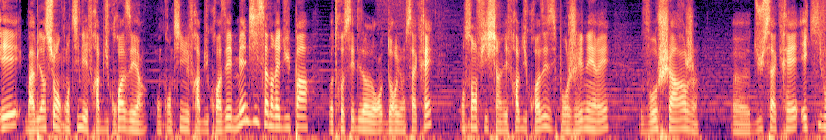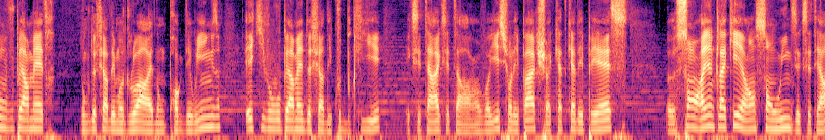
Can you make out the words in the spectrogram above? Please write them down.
et bah bien sûr on continue les frappes du croisé hein. On continue les frappes du croisé Même si ça ne réduit pas votre CD d'Orion Sacré On s'en fiche hein. Les frappes du croisé c'est pour générer vos charges euh, du sacré Et qui vont vous permettre donc de faire des mots de gloire et donc proc des wings Et qui vont vous permettre de faire des coups de bouclier etc etc Vous voyez sur les packs je suis à 4k DPS euh, sans rien claquer, hein, sans wings, etc.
